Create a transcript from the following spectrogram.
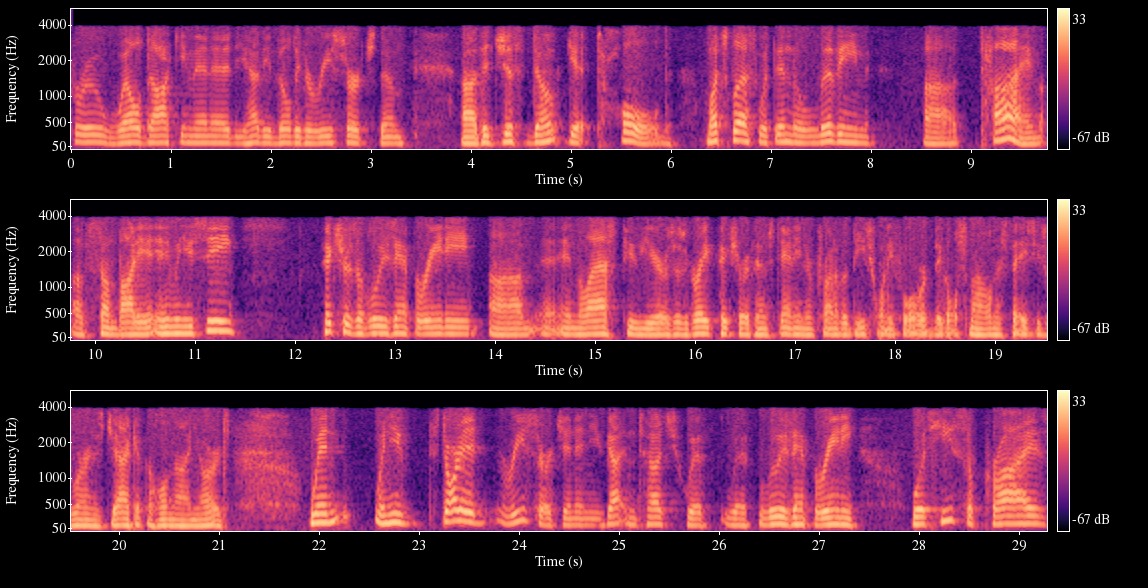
true, well documented. You have the ability to research them uh, that just don't get told, much less within the living uh, time of somebody. And when you see pictures of Louis Zamperini um, in the last few years, there's a great picture of him standing in front of a B-24 with a big old smile on his face. He's wearing his jacket, the whole nine yards. When when you started researching and you got in touch with with Louis Zamperini, was he surprised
